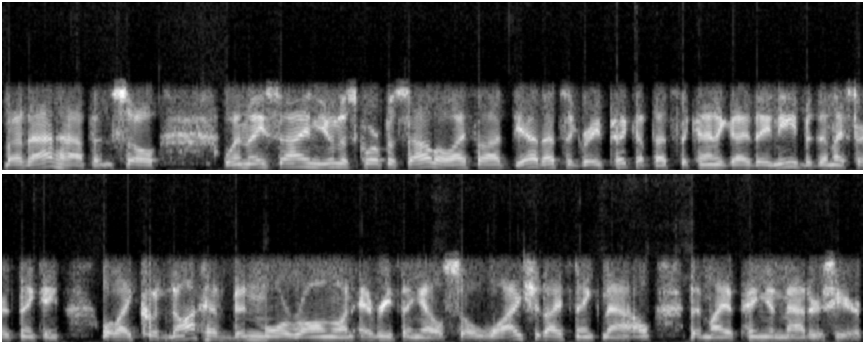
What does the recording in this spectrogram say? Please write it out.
but that happened. So when they signed Joonas Korpisalo, I thought, yeah, that's a great pickup. That's the kind of guy they need. But then I started thinking, well, I could not have been more wrong on everything else. So why should I think now that my opinion matters here?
